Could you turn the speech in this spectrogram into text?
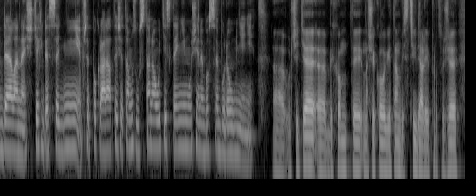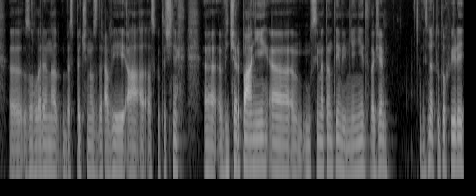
déle než těch deset dní, předpokládáte, že tam zůstanou ti stejní muži nebo se budou měnit? Určitě e, bychom ty naše kolegy tam vystřídali, protože e, s ohledem na bezpečnost, zdraví a, a skutečně e, vyčerpání musíme ten tým vyměnit, takže my jsme v tuto chvíli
